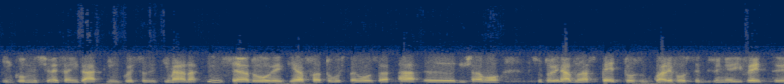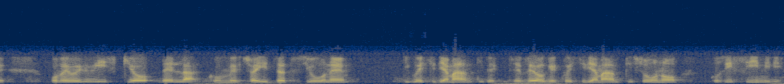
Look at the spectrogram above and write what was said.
in Commissione Sanità in questa settimana. Il senatore che ha fatto questa cosa ha eh, diciamo, sottolineato un aspetto sul quale forse bisogna riflettere, ovvero il rischio della commercializzazione di questi diamanti, perché se è vero che questi diamanti sono così simili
